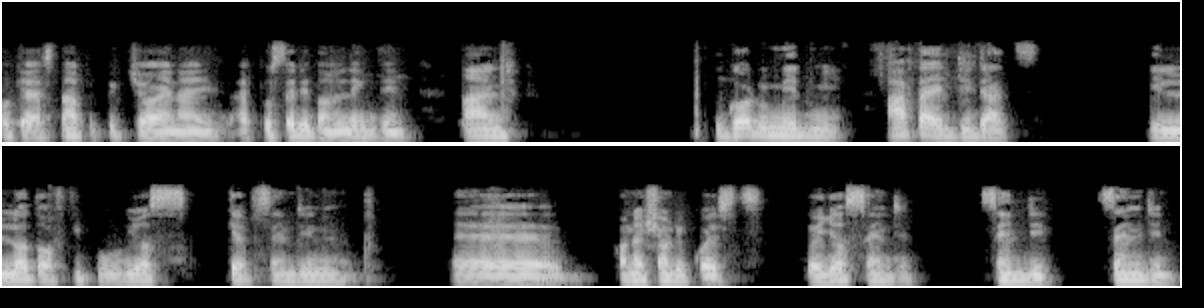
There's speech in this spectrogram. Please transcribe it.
Okay, I snapped a picture and I, I posted it on LinkedIn. And God who made me, after I did that, a lot of people just kept sending uh, connection requests. They were just sending, sending, sending,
